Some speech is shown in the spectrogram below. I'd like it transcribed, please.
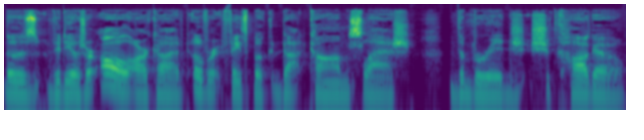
those videos are all archived over at facebook.com slash the bridge Chicago.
